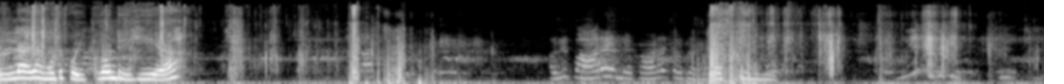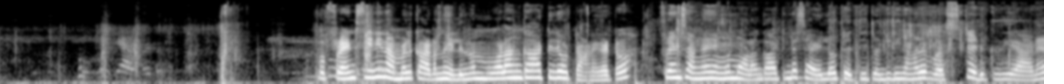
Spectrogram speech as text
എല്ലാവരും അങ്ങോട്ട് പോയിക്കൊണ്ടിരിക്കുക പാറയുണ്ട്. പാറ അപ്പോൾ ഫ്രണ്ട്സ് ഇനി നമ്മൾ കടന്നു ചെല്ലുന്നത് മുളങ്കാട്ടിലോട്ടാണ് കേട്ടോ. ഫ്രണ്ട്സ് അങ്ങനെ ഞങ്ങൾ മുളങ്കാട്ടിന്റെ സൈഡിലോട്ട് എത്തിയിട്ടുണ്ട്. ഇനി ഞങ്ങൾ റെസ്റ്റ് എടുക്കുകയാണ്.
